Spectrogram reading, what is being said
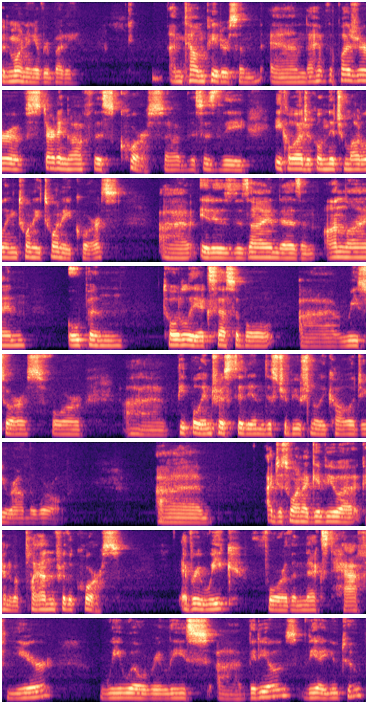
Good morning, everybody. I'm Town Peterson, and I have the pleasure of starting off this course. Uh, this is the Ecological Niche Modeling 2020 course. Uh, it is designed as an online, open, totally accessible uh, resource for uh, people interested in distributional ecology around the world. I just want to give you a kind of a plan for the course. Every week for the next half year, we will release uh, videos via YouTube.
